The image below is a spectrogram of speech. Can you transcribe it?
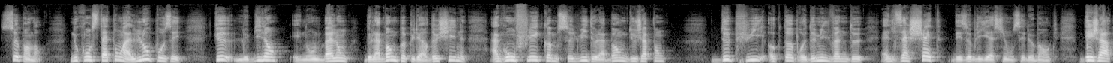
Cependant, nous constatons à l'opposé que le bilan, et non le ballon, de la Banque populaire de Chine a gonflé comme celui de la Banque du Japon. Depuis octobre 2022, elles achètent des obligations, ces deux banques. Déjà,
